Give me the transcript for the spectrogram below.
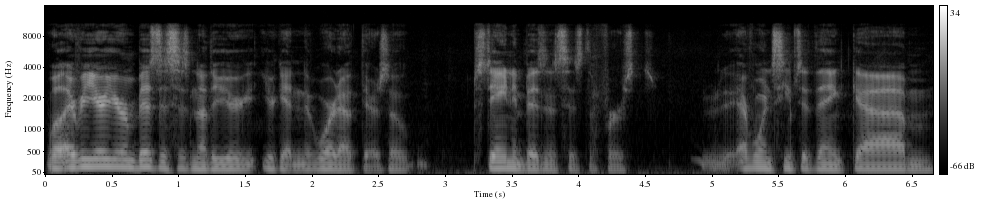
Well, every year you're in business is another year you're getting the word out there. So staying in business is the first everyone seems to think um,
